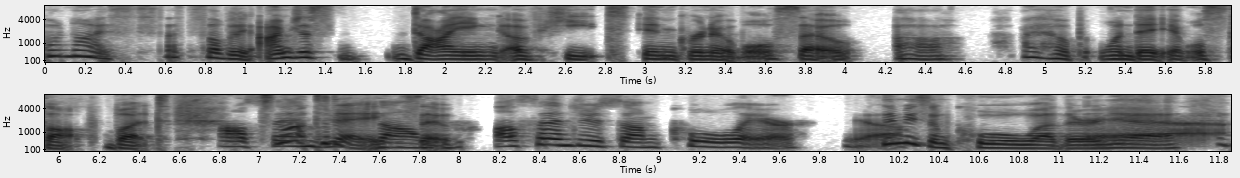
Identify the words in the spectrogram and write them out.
Oh, nice. That's lovely. I'm just dying of heat in Grenoble, so uh, I hope one day it will stop. But I'll it's not today. Some, so I'll send you some cool air. Yeah. Send me some cool weather. Yeah. yeah.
